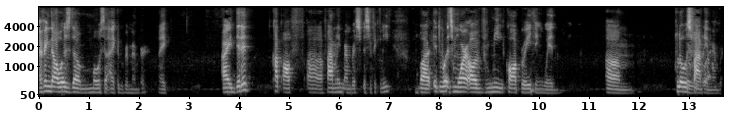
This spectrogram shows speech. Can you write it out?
I think that was the most that I could remember. Like, I didn't cut off uh, family members specifically, but it was more of me cooperating with um, close family members.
